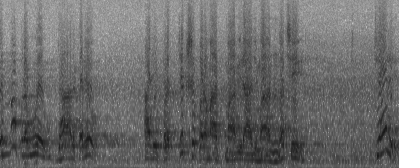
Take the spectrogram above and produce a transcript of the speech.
એમનો પ્રભુએ ઉદ્ધાર કર્યો. આજે પ્રત્યક્ષ પરમાત્મા વિરાજમાન નથી. ત્યારે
